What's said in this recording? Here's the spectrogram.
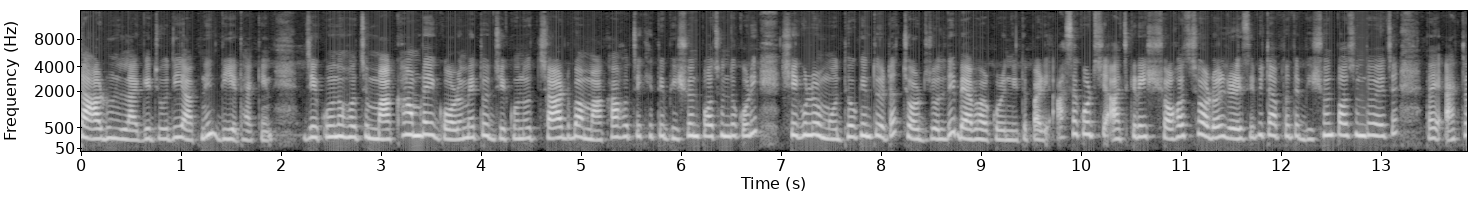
দারুণ লাগে যদি আপনি দিয়ে থাকেন। যে কোনো হচ্ছে মাখা, আমরা এই গরমে তো যে কোনো চাট বা মাখা হচ্ছে খেতে ভীষণ পছন্দ করি, সেগুলোর মধ্যেও কিন্তু এটা চটজলদি ব্যবহার করে নিতে পারি। আশা করছি আজকের এই সহজ সরল রেসিপিটা আপনাদের ভীষণ পছন্দ হয়েছে, তাই একটা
